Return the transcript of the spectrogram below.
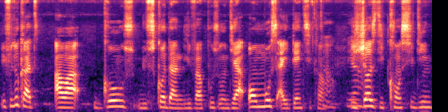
if you look at our goals we've scored and Liverpool's own, they are almost identical. Oh, yeah. It's just the conceding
